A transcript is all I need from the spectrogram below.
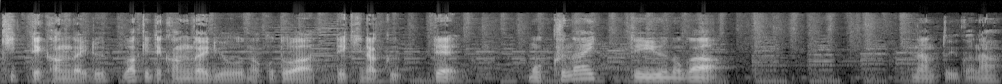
切って考える、分けて考えるようなことはできなくって、もう苦ないっていうのが、なんというかな。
